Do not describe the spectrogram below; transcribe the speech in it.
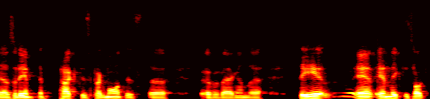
Eh, så det är ett praktiskt, pragmatiskt eh, övervägande. Det är eh, en viktig sak.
